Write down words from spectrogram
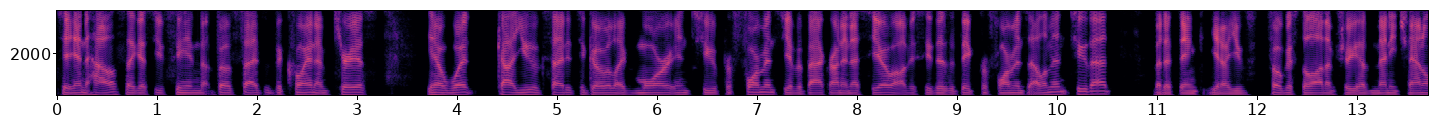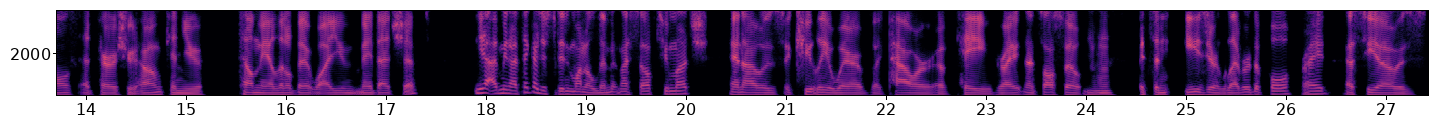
to in house. I guess you've seen both sides of the coin. I'm curious, you know, what got you excited to go like more into performance? You have a background in SEO. Obviously, there's a big performance element to that. But I think, you know, you've focused a lot. I'm sure you have many channels at Parachute Home. Can you tell me a little bit why you made that shift? Yeah, I mean, I think I just didn't want to limit myself too much. And I was acutely aware of like power of paid, right? And it's also mm-hmm. it's an easier lever to pull, right? SEO is,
